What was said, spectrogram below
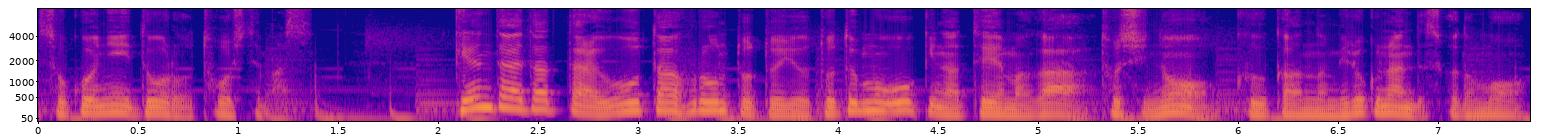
そこに道路を通してます。現代だったらウォーターフロントというとても大きなテーマが都市の空間の魅力なんですけども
